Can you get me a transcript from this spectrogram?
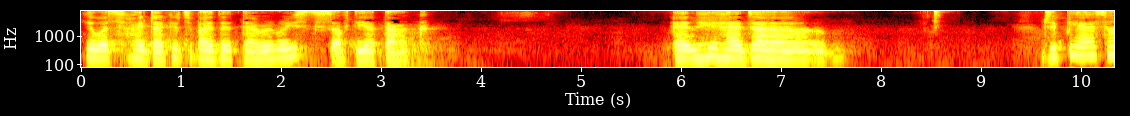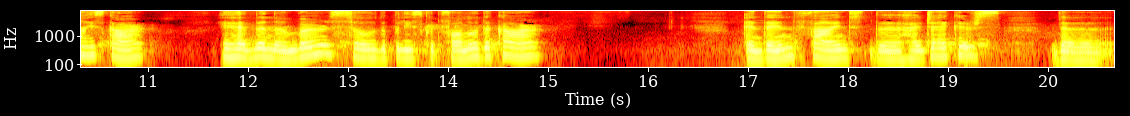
he was hijacked by the terrorists of the attack. And he had a GPS on his car. He had the number so the police could follow the car and then find the hijackers the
